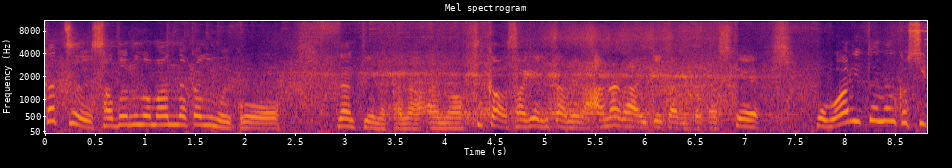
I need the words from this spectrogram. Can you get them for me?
かつ、サドルの真ん中にも、こう、なんていうのかな、あの、負荷を下げるための穴が開いてたりとかして、もう割となんかしっ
